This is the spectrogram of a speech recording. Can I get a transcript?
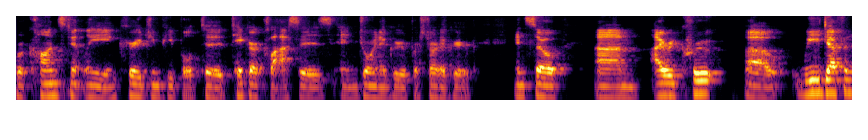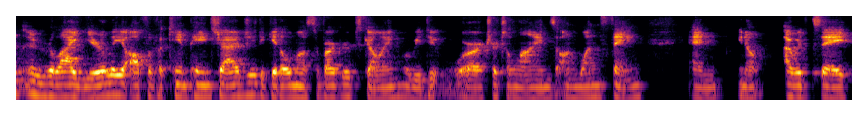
we're constantly encouraging people to take our classes and join a group or start a group. And so um, I recruit. Uh, we definitely rely yearly off of a campaign strategy to get most of our groups going, where we do where our church aligns on one thing. And you know, I would say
